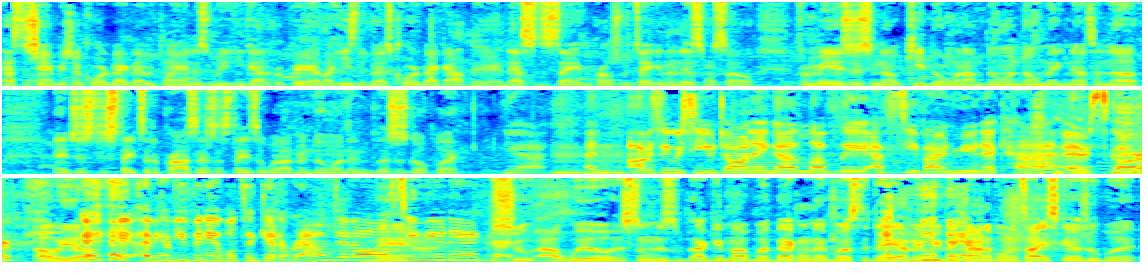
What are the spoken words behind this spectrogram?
that's the championship quarterback that we're playing this week. You got to prepare like he's the best quarterback out there, and that's the same approach we're taking in this one. So for me, it's just you know keep doing what I'm doing. Don't make nothing up and just, just stay to the process and stay to what I've been doing, and let's just go play. Yeah, mm-hmm. and obviously we see you donning a lovely FC Bayern Munich hat or scarf. oh yeah. have, have you been able to get around at all? Man, see Munich? Or? Shoot, I will as soon as I get my butt back on that bus today. I mean, we've been kind of on a tight schedule, but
